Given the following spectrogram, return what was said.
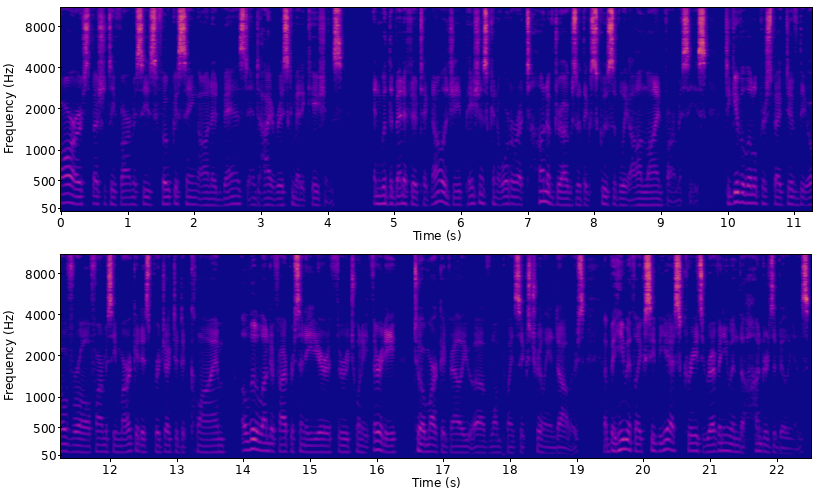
are specialty pharmacies focusing on advanced and high risk medications. And with the benefit of technology, patients can order a ton of drugs with exclusively online pharmacies. To give a little perspective, the overall pharmacy market is projected to climb a little under 5% a year through 2030 to a market value of $1.6 trillion. A behemoth like CVS creates revenue in the hundreds of billions.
